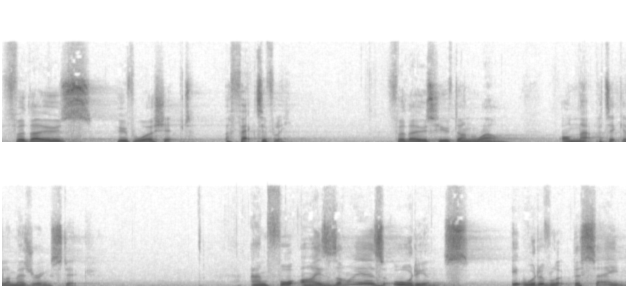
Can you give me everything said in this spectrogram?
for those who've worshipped effectively, for those who've done well on that particular measuring stick. And for Isaiah's audience, it would have looked the same.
